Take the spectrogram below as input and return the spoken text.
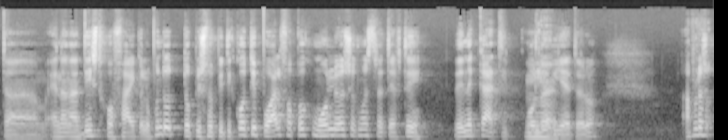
τα, έναν αντίστοιχο φάκελο, που είναι το, το πιστοποιητικό τύπου Α που έχουμε όλοι όσοι έχουμε στρατευτεί. Δεν είναι κάτι πολύ ναι. ιδιαίτερο. Απλώς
